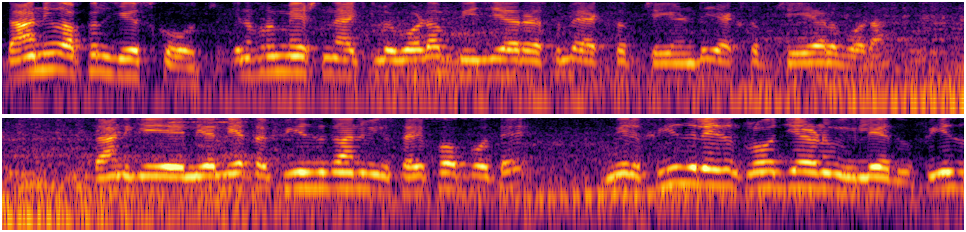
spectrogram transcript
దాన్ని అప్పీల్ చేసుకోవచ్చు. ఇన్ఫర్మేషన్ యాక్ట్లో కూడా బీజీఆర్ఎస్లో యాక్సెప్ట్ చేయండి యాక్సెప్ట్ చేయాలి కూడా. దానికి నిర్ణీత ఫీజు కానీ మీకు సరిపోకపోతే మీరు ఫీజు లేదు క్లోజ్ చేయడం మీకు లేదు. ఫీజు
